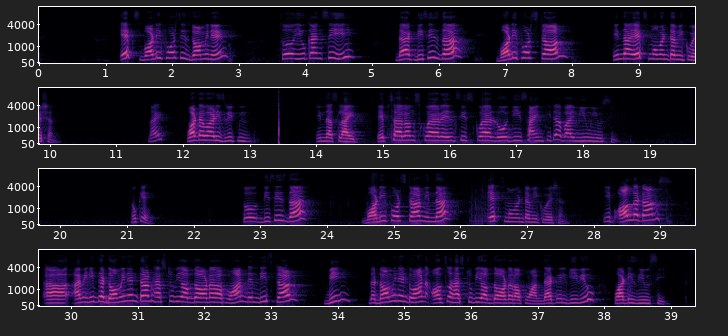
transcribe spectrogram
X body force is dominant. So, you can see that this is the body force term in the X momentum equation right whatever is written in the slide. Epsilon square LC square rho g sin theta by mu UC okay. So this is the body force term in the x momentum equation. If all the terms uh, I mean if the dominant term has to be of the order of 1 then this term being the dominant one also has to be of the order of 1 that will give you what is UC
